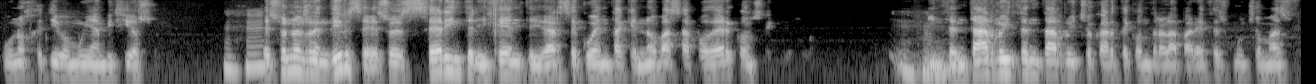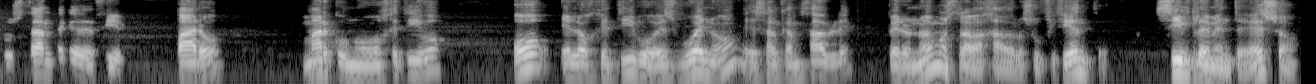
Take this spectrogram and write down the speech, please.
un objetivo muy ambicioso. Eso no es rendirse, eso es ser inteligente y darse cuenta que no vas a poder Intentarlo, intentarlo y chocarte contra la pared es mucho más frustrante que decir, paro, marco un nuevo objetivo o el objetivo es bueno, es alcanzable, pero no hemos trabajado lo suficiente. Simplemente eso.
